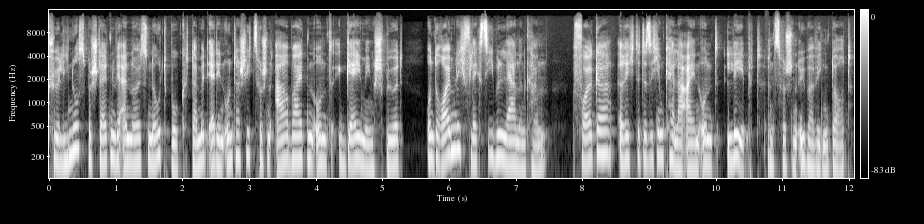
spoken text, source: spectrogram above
Für Linus bestellten wir ein neues Notebook, damit er den Unterschied zwischen Arbeiten und Gaming spürt und räumlich flexibel lernen kann. Volker richtete sich im Keller ein und lebt inzwischen überwiegend dort.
